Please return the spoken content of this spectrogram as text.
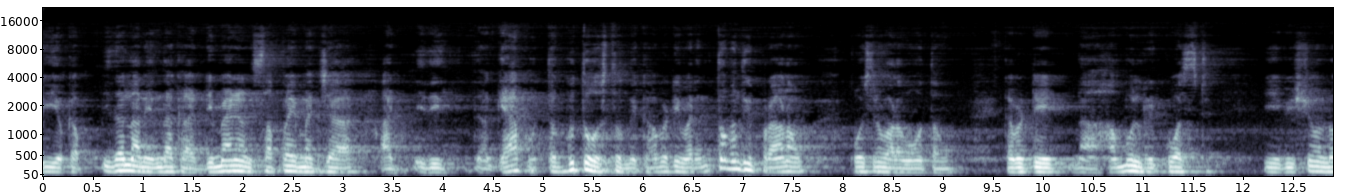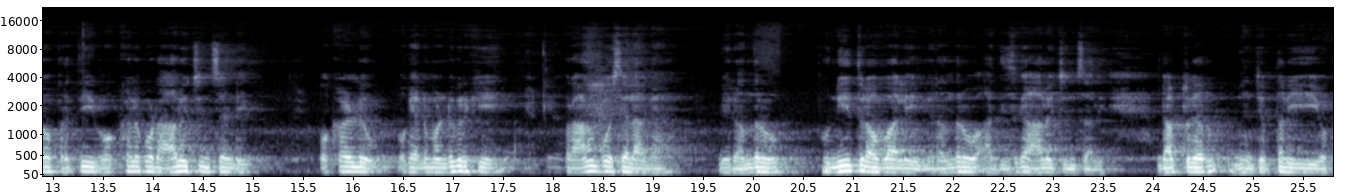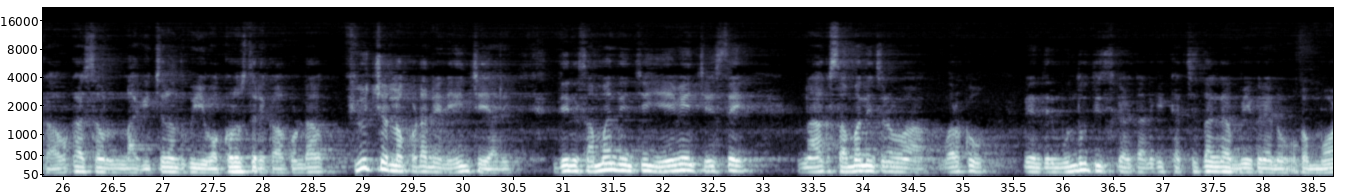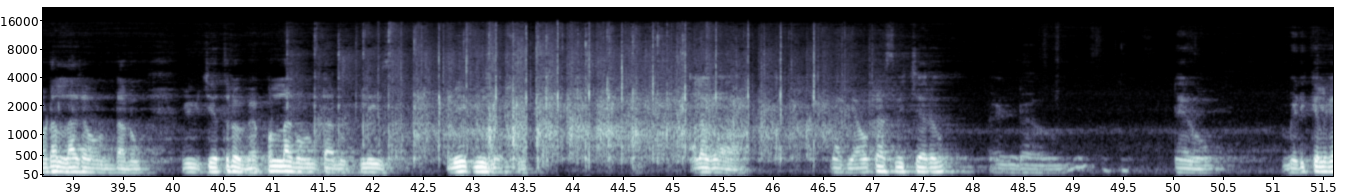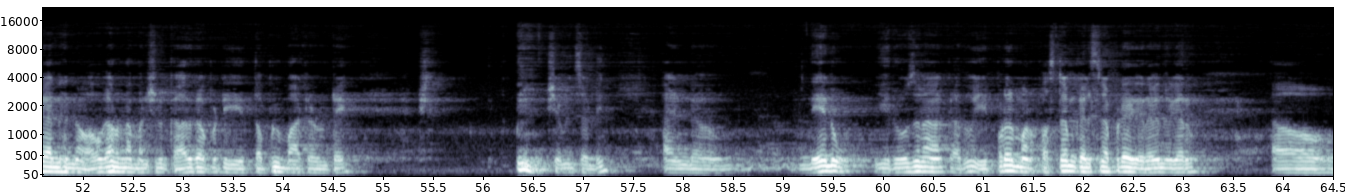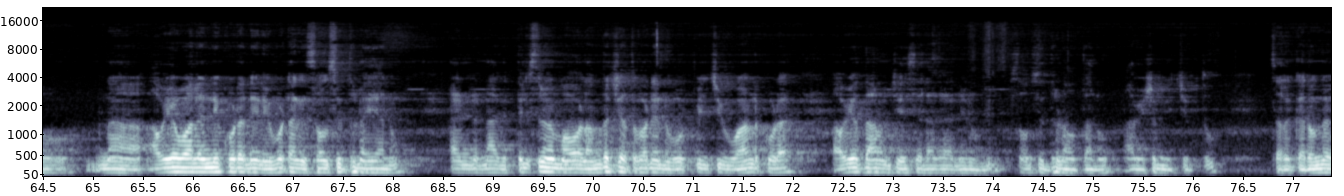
ఈ యొక్క ఇదన్నాను ఇందాక డిమాండ్ అండ్ సప్లై మధ్య ఇది గ్యాప్ తగ్గుతూ వస్తుంది కాబట్టి మరి ఎంతోమందికి ప్రాణం పోసిన వాళ్ళం అవుతాం. కాబట్టి నా హమ్ముల్ రిక్వెస్ట్ ఈ విషయంలో ప్రతి ఒక్కళ్ళు కూడా ఆలోచించండి. ఒకళ్ళు ఒక ఎనమండుగురికి ప్రాణం పోసేలాగా మీరందరూ పునీతులు అవ్వాలి. మీరందరూ ఆ దిశగా ఆలోచించాలి. డాక్టర్ గారు నేను చెప్తాను ఈ యొక్క అవకాశం నాకు ఇచ్చినందుకు ఈ ఒక్కరోజుతోనే కాకుండా ఫ్యూచర్లో కూడా నేను ఏం చేయాలి? దీనికి సంబంధించి ఏమేం చేస్తే నాకు సంబంధించిన వరకు నేను దీన్ని ముందుకు తీసుకెళ్ళడానికి ఖచ్చితంగా మీకు నేను ఒక మోడల్ లాగా ఉంటాను. మీ చేతిలో వెపన్ లాగా ఉంటాను ప్లీజ్. మేక్ యూజ్ అలాగా నాకు అవకాశం ఇచ్చారు. అండ్ నేను మెడికల్గా నన్ను అవగాహన ఉన్న మనుషులు కాదు కాబట్టి తప్పులు మాట్లాడుంటాయి క్షమించండి. అండ్ నేను ఈ రోజున కాదు ఎప్పుడో మనం ఫస్ట్ టైం కలిసినప్పుడే రవీంద్ర గారు నా అవయవాలన్నీ కూడా నేను ఇవ్వటానికి సంసిద్ధునయ్యాను అండ్ నాకు తెలిసిన మా వాళ్ళందరి చేత కూడా నేను ఒప్పించి వాళ్ళు కూడా అవయవదానం చేసేలాగా నేను సంసిద్ధుడవుతాను. ఆ విషయం మీకు చెప్తూ చాలా గర్వంగా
